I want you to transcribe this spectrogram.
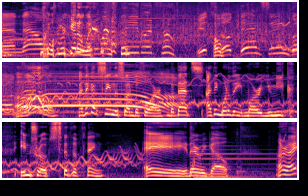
And now We're gonna win. everyone's favorite fruit. It's Oh. the dancing oh. banana. Oh, I think I've seen this one before, but that's, I think, one of the more unique intros to the thing. Hey, there we go. All right.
